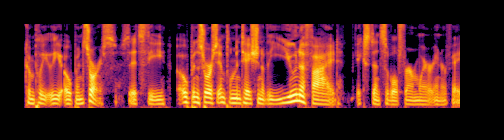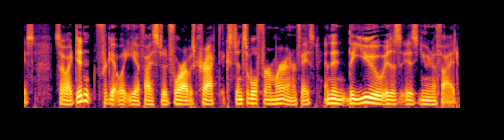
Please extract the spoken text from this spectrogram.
completely open source. It's the open source implementation of the unified extensible firmware interface. So I didn't forget what EFI stood for. I was correct. Extensible firmware interface. And then the U is is unified.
